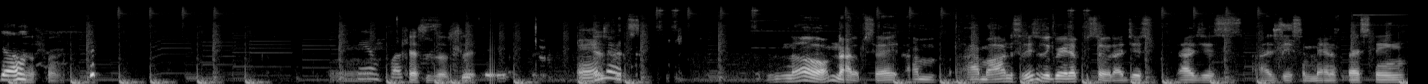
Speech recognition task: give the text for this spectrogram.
Yo, That's funny. damn fuck. Kes is upset. I'm Kes not- is- No, I'm not upset. I'm I'm honestly this is a great episode. I just I just I just am manifesting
